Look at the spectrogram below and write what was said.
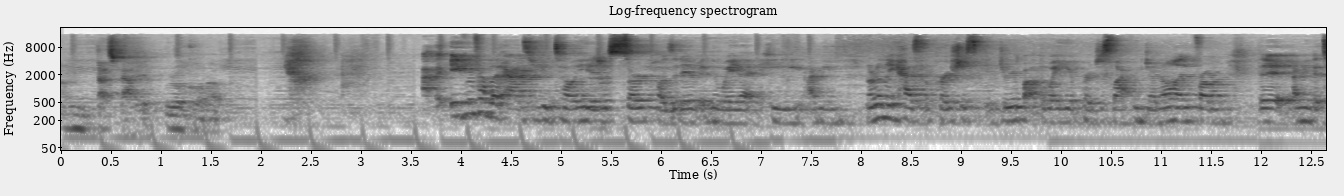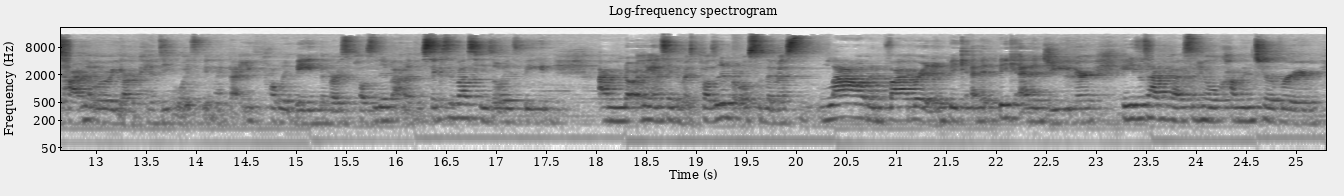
Um, that's about it. We're all caught up. Even from that answer, you can tell he is just so positive in the way that he, I mean, not only has approached this injury, but the way he approaches life in general. And from the, I mean, the time that we were young kids, you've always been like that. You've probably been the most positive out of the six of us. He's always been, I'm not only going to say the most positive, but also the most loud and vibrant and big, and big energy. You know, he's the type of person who will come into a room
